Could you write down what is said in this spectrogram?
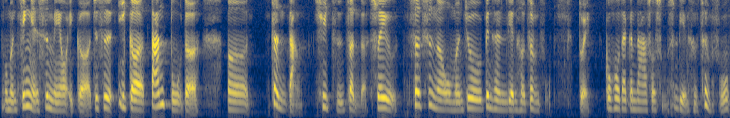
我们今年是没有一个，就是一个单独的呃政党去执政的，所以这次呢，我们就变成联合政府。对，过后再跟大家说什么是联合政府。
